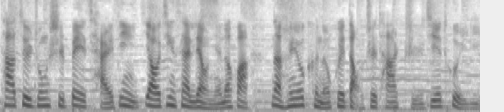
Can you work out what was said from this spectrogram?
他最终是被裁定要禁赛两年的话，那很有可能会导致他直接退役。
